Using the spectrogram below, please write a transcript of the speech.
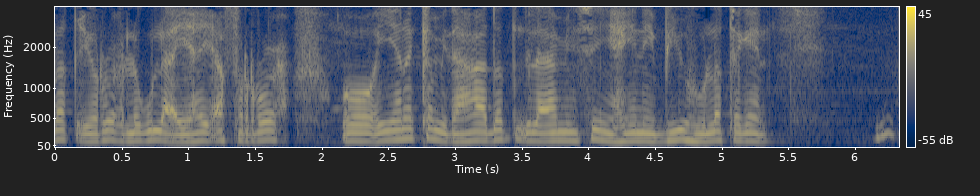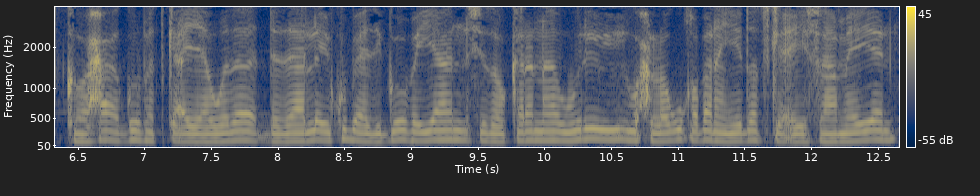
raq iyo ruux lagu laayahay afar ruux oo iyana ka mid ahaa dad la aaminsan yahay inay biyuhu la tageen. Kooxaha gurmadka ayaa wada dadaalo ay ku baadigoobayaan sidoo kalena weli wax loogu qabanayay dadka ay saameeyeen.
